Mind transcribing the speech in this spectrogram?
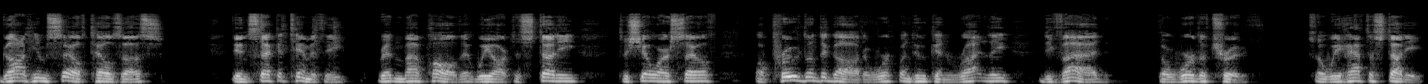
God himself tells us in 2 Timothy, written by Paul, that we are to study to show ourselves approved unto God, a workman who can rightly divide the word of truth. So we have to study.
